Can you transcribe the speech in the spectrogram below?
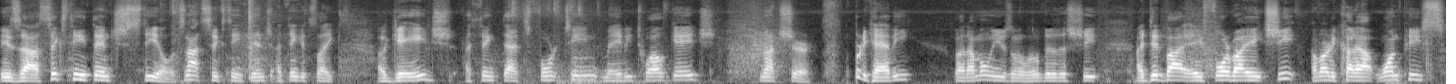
is uh, 16th inch steel. It's not 16th inch. I think it's like a gauge. I think that's 14, maybe 12 gauge. Not sure. Pretty heavy, but I'm only using a little bit of this sheet. I did buy a 4x8 sheet. I've already cut out one piece.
